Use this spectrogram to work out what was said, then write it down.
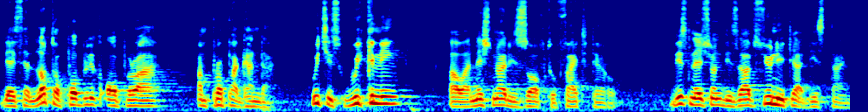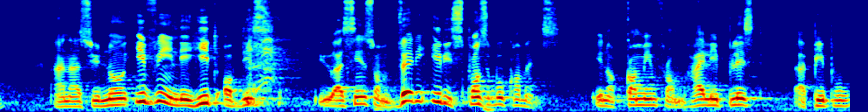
there's a lot of public opera and propaganda, which is weakening our national resolve to fight terror. This nation deserves unity at this time. And as you know, even in the heat of this, you are seeing some very irresponsible comments, you know, coming from highly placed uh, people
